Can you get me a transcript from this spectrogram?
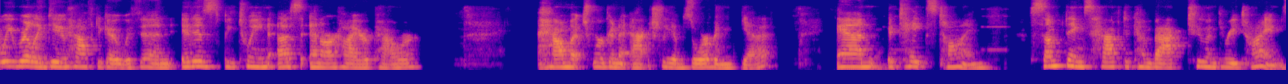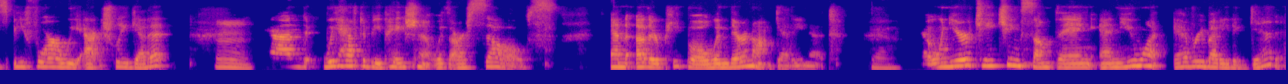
we really do have to go within. It is between us and our higher power how much we're going to actually absorb and get. And it takes time. Some things have to come back two and three times before we actually get it. Mm. And we have to be patient with ourselves and other people when they're not getting it. Yeah. when you're teaching something and you want everybody to get it,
